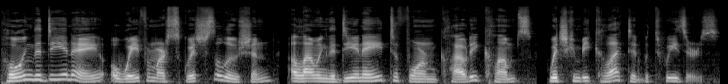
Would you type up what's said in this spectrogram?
pulling the DNA away from our squished solution, allowing the DNA to form cloudy clumps which can be collected with tweezers.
